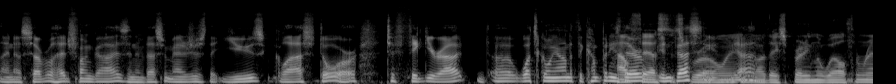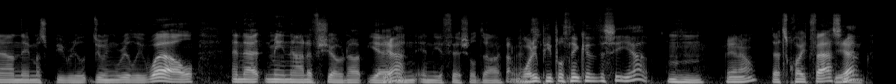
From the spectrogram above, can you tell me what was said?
I know several hedge fund guys and investment managers that use Glassdoor to figure out uh, what's going on at the companies How they're investing. in. growing? Yeah. Are they spreading the wealth around? They must be real doing really well, and that may not have shown up yet Yeah. in, in the official documents. What do people think of the CEO? hmm You know, That's quite fascinating. Yeah.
